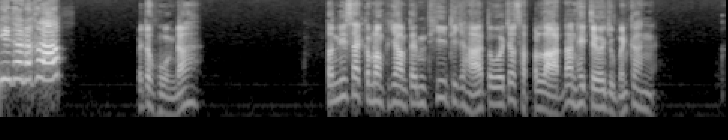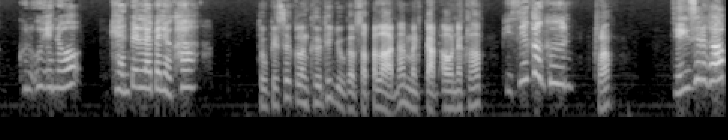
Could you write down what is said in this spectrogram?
ที่เถอะนะครับ ไม่ต้องห่วงนะ ตอนนี้แซดกำลังพยายามเต็มที่ที่จะหาตัวเจ้าสัตว์ประหลาดนั่นให้เจออยู่เหมือนกัน คุณอุยเอโนะแขนเป็นอะไรไปเหรอคะถูกผีเสื้อกลางคืนที่อยู่กับสัตว์ประหลาดนั่นมันกัดเอานะครับ ผีเสื้อกลางคืน ครับ จริงสินะครับ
